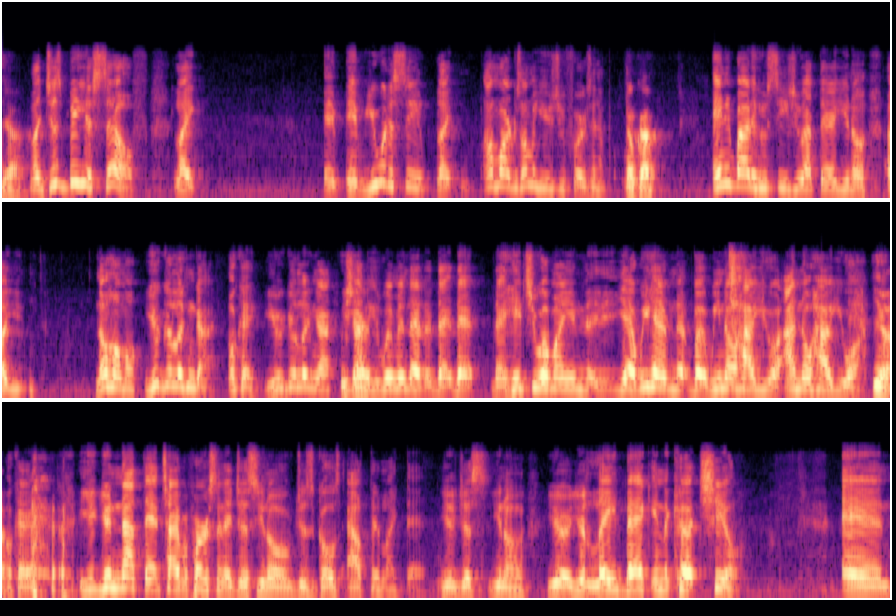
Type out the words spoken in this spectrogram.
yeah, Like just be yourself. Like if, if you were to see like I'm Marcus, I'm gonna use you for example. okay, Anybody who sees you out there, you know, uh, you, no homo, you're a good looking guy. Okay, you're a good looking guy. You Appreciate got it. these women that that that that hit you up on you. Yeah, we have, no- but we know how you are. I know how you are. Yeah. Okay. You- You're not that type of person that just you know just goes out there like that. You're just you know you're you're laid back in the cut, chill. And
